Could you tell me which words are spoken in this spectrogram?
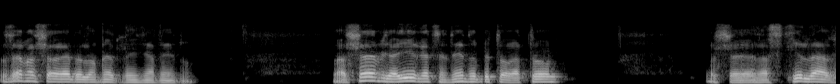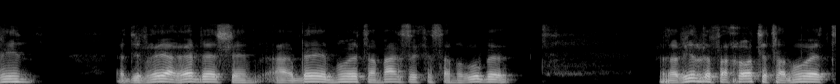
וזה מה שהרבא לומד לענייננו. והשם יאיר את עינינו בתורתו, ושנשכיל להבין את דברי הרבה שהם הרבה מועט המחזיק הסמרובה, ונבין לפחות את המועט,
